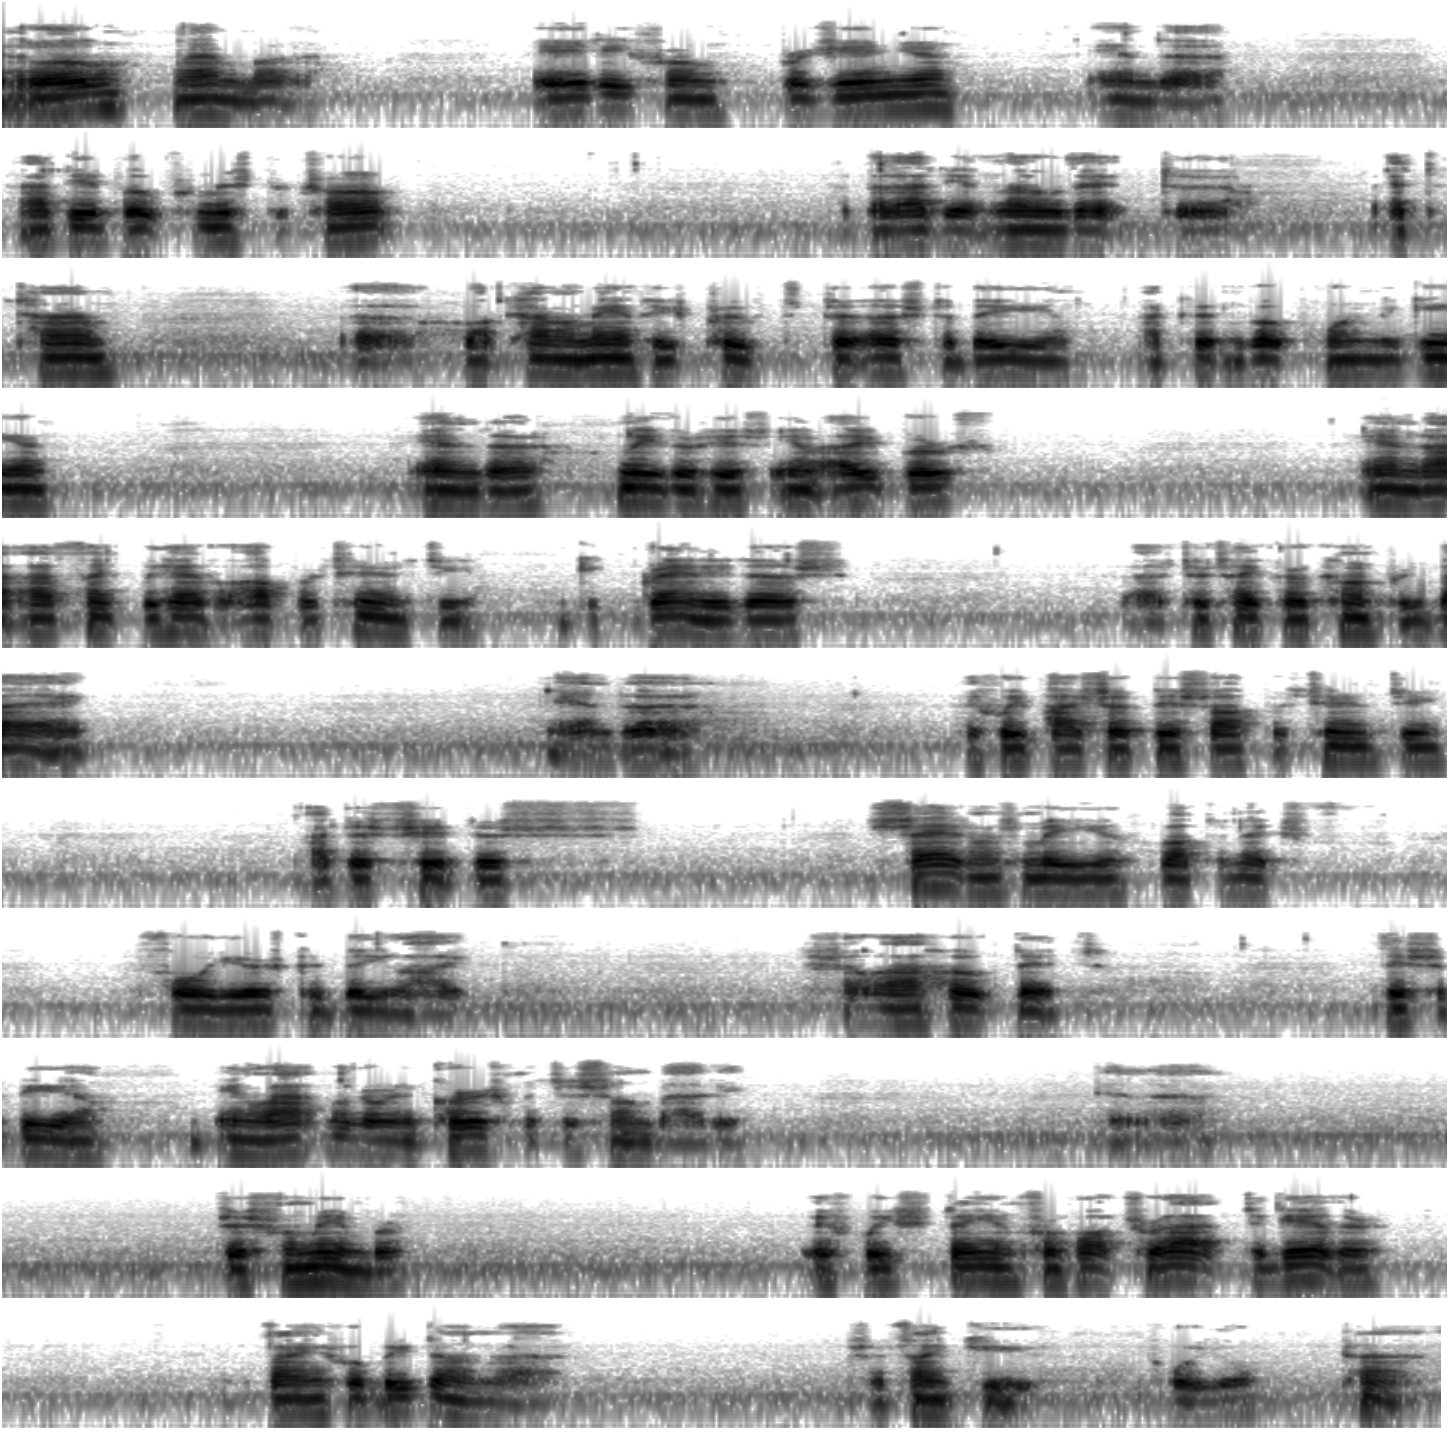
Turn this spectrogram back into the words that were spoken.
Hello, I'm uh, Eddie from Virginia, and uh, I did vote for Mr. Trump, but I didn't know that uh, at the time uh, what kind of man he's proved to us to be, and I couldn't vote for him again. And uh, neither his enablers, and I, I think we have an opportunity granted us uh, to take our country back. And uh, if we pass up this opportunity, I just it just saddens me what the next four years could be like. So I hope that this will be a enlightenment or encouragement to somebody. And uh, just remember, if we stand for what's right together, things will be done right. So thank you for your time.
